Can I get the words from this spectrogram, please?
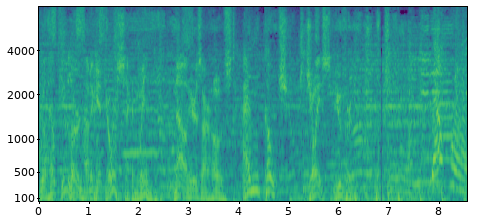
will help you learn how to get your second wind. Now, here's our host and coach, Joyce Buford. Welcome.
